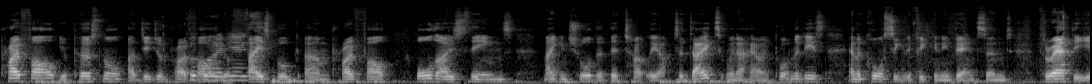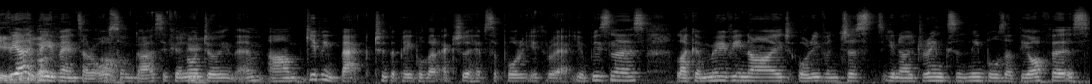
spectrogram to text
profile, your personal uh, digital profile, your. Facebook um, profile, all those things, making sure that they're totally up to date. We know how important it is, and of course, significant events. And throughout the year, VIP got- events are awesome, guys. If you're not doing them, um, giving back to the people that actually have supported you throughout your business, like a movie night or even just you know drinks and nibbles at the office.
